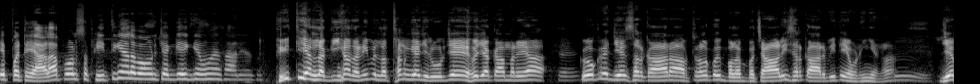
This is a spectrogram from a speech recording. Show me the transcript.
ਇਹ ਪਟਿਆਲਾ ਪੁਲਿਸ ਫੀਤੀਆਂ ਲਵਾਉਣ ਚ ਅੱਗੇ ਕਿਉਂ ਹੈ ਸਾਰਿਆਂ ਤੋਂ? ਫੀਤੀਆਂ ਲੱਗੀਆਂ ਤਾਂ ਨਹੀਂ ਵੀ ਲੱਥਣਗੇ ਜ਼ਰੂਰ ਜੇ ਇਹੋ ਜਿਹਾ ਕੰਮ ਰਿਹਾ। ਕਿਉਂਕਿ ਜੇ ਸਰਕਾਰ ਆਫਟਰ ਆਲ ਕੋਈ ਬਚਾਅ ਵਾਲੀ ਸਰਕਾਰ ਵੀ ਤੇ ਆਉਣੀ ਹੈ ਨਾ। ਜੇ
